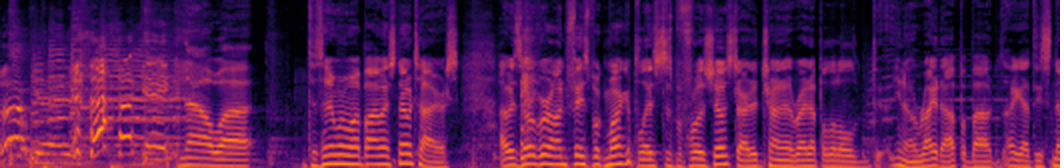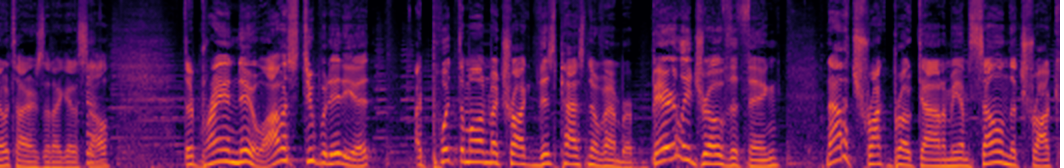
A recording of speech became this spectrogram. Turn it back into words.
Okay. Okay. Now, uh, does anyone want to buy my snow tires? I was over on Facebook Marketplace just before the show started trying to write up a little, you know, write up about I got these snow tires that I got to sell. They're brand new. I'm a stupid idiot. I put them on my truck this past November. Barely drove the thing. Now the truck broke down on me. I'm selling the truck.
